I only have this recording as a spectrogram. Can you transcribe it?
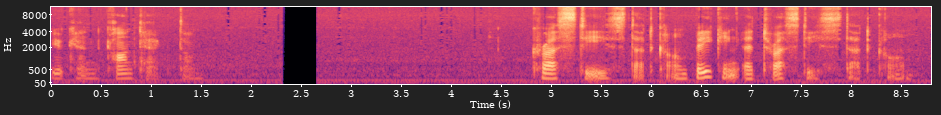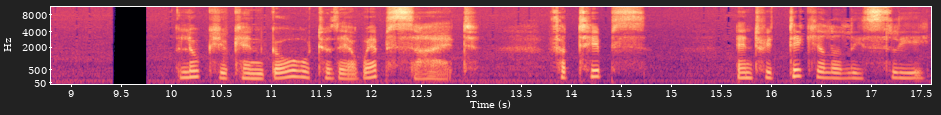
you can contact them. Krusteaz.com, baking at krusteaz.com. Look, you can go to their website for tips and ridiculously,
